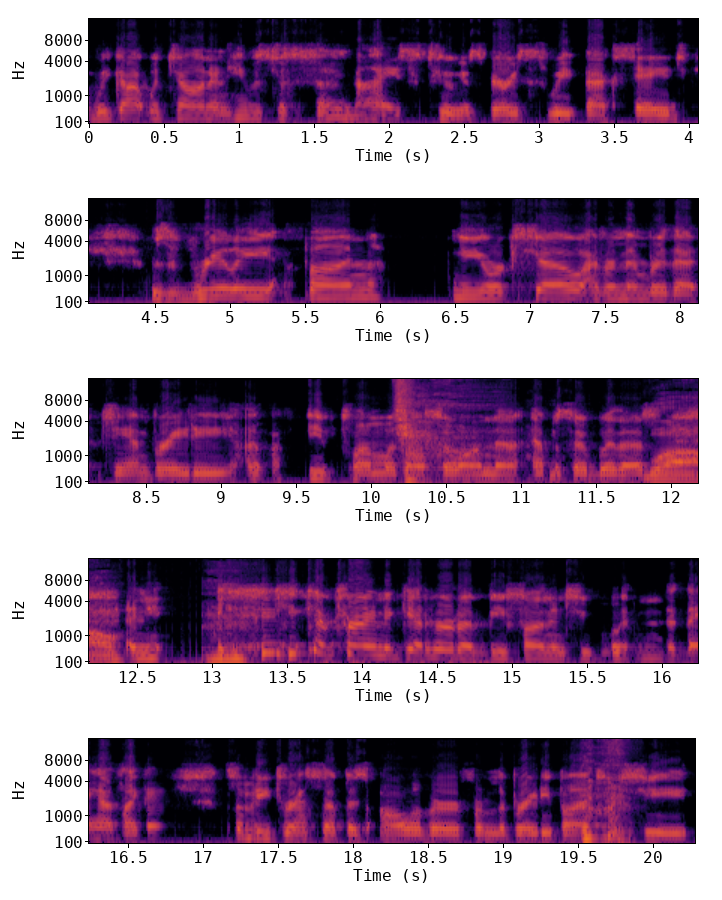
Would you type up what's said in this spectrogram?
we got with jon and he was just so nice too he was very sweet backstage it was really fun New York show. I remember that Jan Brady, uh, Eve Plumb was also on the episode with us. Wow. and he he kept trying to get her to be fun and she wouldn't and they had like a, somebody dress up as oliver from the brady bunch and she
